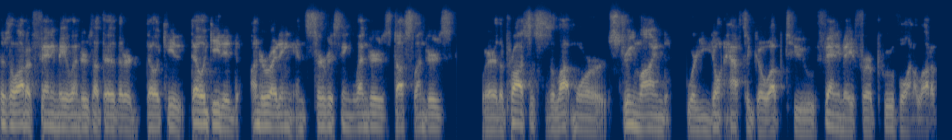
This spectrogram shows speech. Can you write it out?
there's a lot of Fannie Mae lenders out there that are delegated delegated underwriting and servicing lenders, DUS lenders, where the process is a lot more streamlined, where you don't have to go up to Fannie Mae for approval on a lot of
